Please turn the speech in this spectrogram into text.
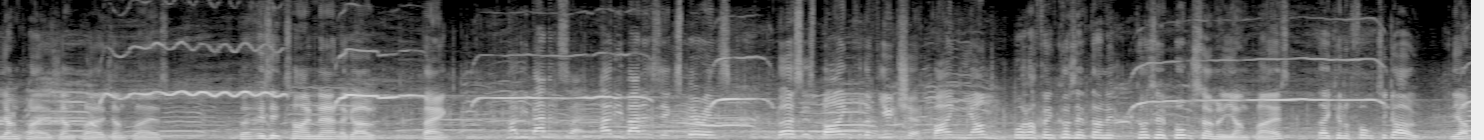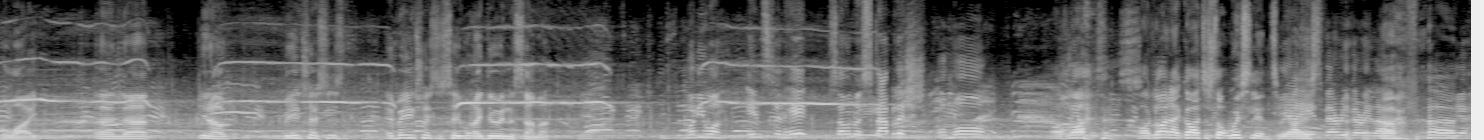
young players, young players, young players. But is it time now to go bang? How do you balance that? How do you balance the experience versus buying for the future, buying young? Well, I think because they've done it, because they've bought so many young players, they can afford to go the other way. And uh, you know, be interested. It'd be interesting to see what they do in the summer. What do you want? Instant hit, someone established, or more? I'd like, I'd like that guy to stop whistling, to be yeah, honest. he's very, very loud. Uh, yeah.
